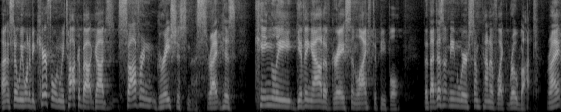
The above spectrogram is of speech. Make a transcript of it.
Uh, and so we want to be careful when we talk about God's sovereign graciousness, right? His kingly giving out of grace and life to people, that that doesn't mean we're some kind of like robot, right?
